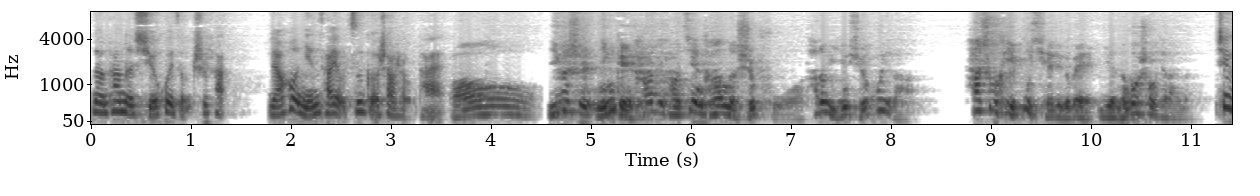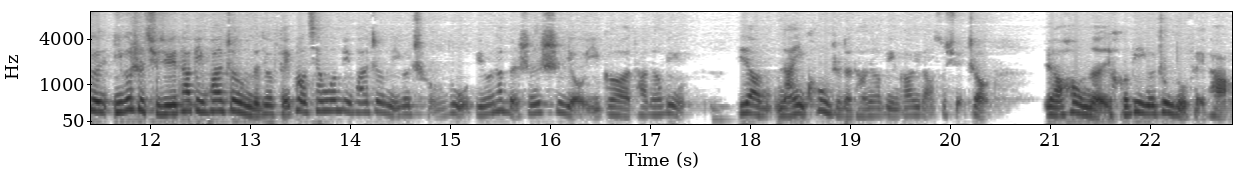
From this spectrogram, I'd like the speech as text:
让他呢学会怎么吃饭，然后您才有资格上手术台。哦，一个是您给他这套健康的食谱，他都已经学会了，他是不是可以不切这个背也能够瘦下来呢？这个一个是取决于他并发症的，就肥胖相关并发症的一个程度，比如他本身是有一个糖尿病，比较难以控制的糖尿病高胰岛素血症，然后呢合并一个重度肥胖，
